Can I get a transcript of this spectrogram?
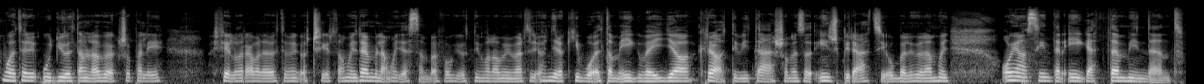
volt, hogy úgy ültem le a workshop elé, hogy fél órával előtte még ott sírtam, hogy remélem, hogy eszembe fog jutni valami, mert hogy annyira ki voltam égve így a kreativitásom, ez az inspiráció belőlem, hogy olyan szinten égettem mindent.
